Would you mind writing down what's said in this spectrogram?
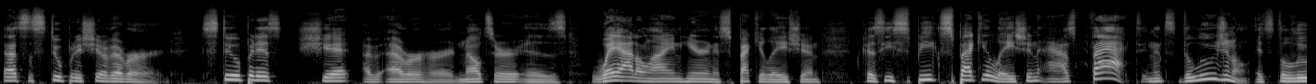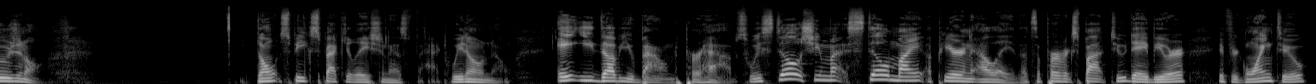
That's the stupidest shit I've ever heard stupidest shit I've ever heard. Meltzer is way out of line here in his speculation because he speaks speculation as fact and it's delusional. It's delusional. Don't speak speculation as fact. We don't know. AEW bound, perhaps. We still she might still might appear in LA. That's a perfect spot to debut her if you're going to.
